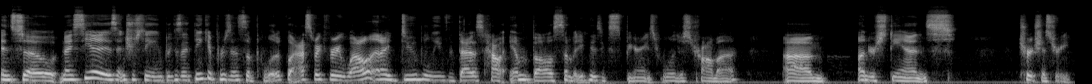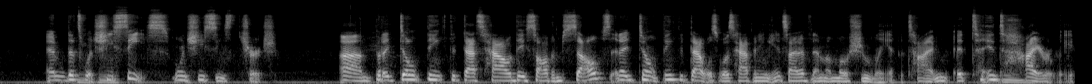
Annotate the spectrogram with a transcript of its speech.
And so Nicaea is interesting because I think it presents the political aspect very well. And I do believe that that is how Amabel, somebody who's experienced religious trauma, um, understands church history. And that's mm-hmm. what she mm-hmm. sees when she sees the church. Um, but I don't think that that's how they saw themselves, and I don't think that that was what's happening inside of them emotionally at the time it, entirely. Mm.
